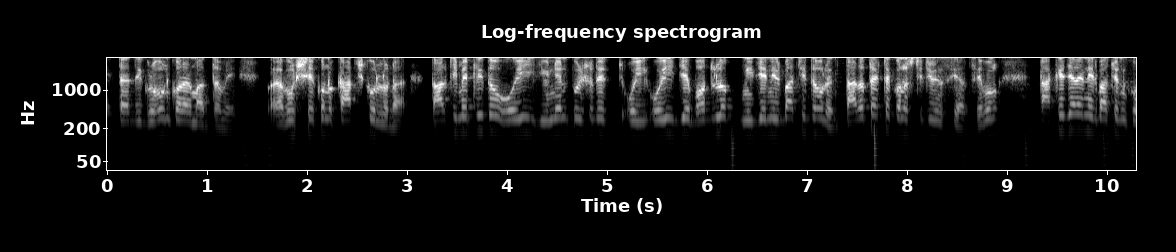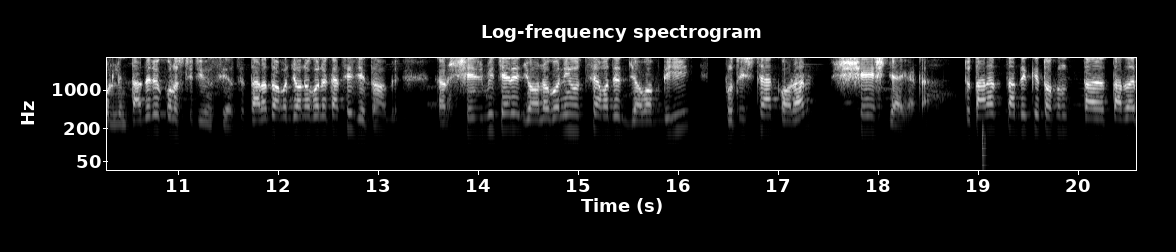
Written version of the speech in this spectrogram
ইত্যাদি গ্রহণ করার মাধ্যমে, এবং সে কোনো কাজ করল না, তো আলটিমেটলি তো ওই ইউনিয়ন পরিষদের ওই ওই যে ভদ্রলোক নিজে নির্বাচিত হলেন, তারও তো একটা কনস্টিটিউয়েন্সি আছে, এবং তাকে যারা নির্বাচন করলেন, তাদেরও কনস্টিটিউয়েন্সি আছে, তারা তো আবার জনগণের কাছেই যেতে হবে। কারণ শেষ বিচারে জনগণই হচ্ছে আমাদের জবাবদিহি, প্রতিষ্ঠা করার শেষ জায়গাটা। তো তারা তাদেরকে তখন তা- তাদের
